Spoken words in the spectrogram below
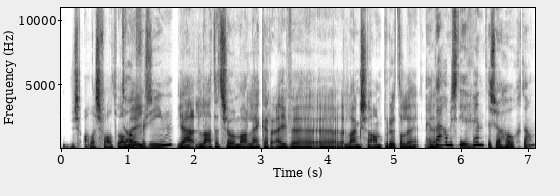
dus alles valt wel Te mee. overzien. Ja, laat het zomaar lekker even eh, langzaam pruttelen. En Eh, waarom is die rente zo hoog dan?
